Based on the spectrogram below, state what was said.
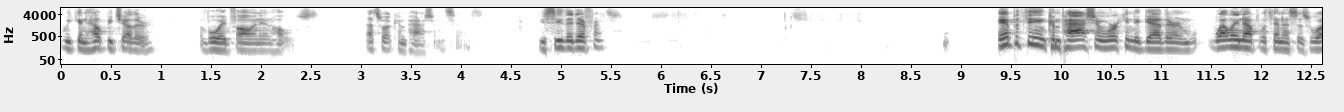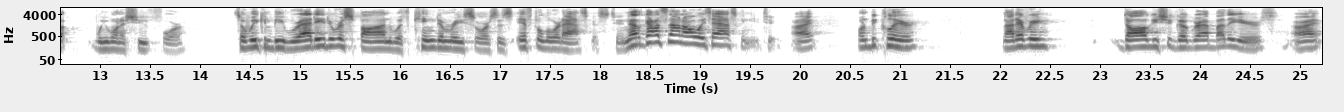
we can help each other avoid falling in holes. That's what compassion says. You see the difference? Empathy and compassion working together and welling up within us is what we want to shoot for. So we can be ready to respond with kingdom resources if the Lord asks us to. Now, God's not always asking you to, all right? I want to be clear. Not every dog you should go grab by the ears, all right?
